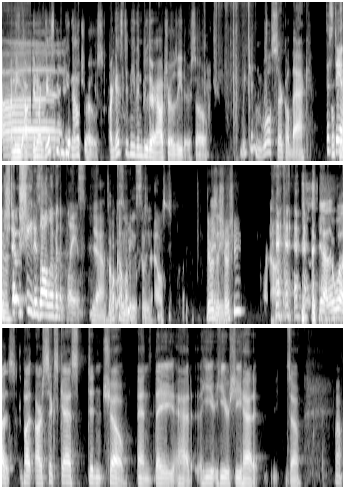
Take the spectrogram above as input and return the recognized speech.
I mean, Uh, our, and our guests didn't give outros. Our guests didn't even do their outros either. So we can we'll circle back. This Okay. damn show sheet is all over the place. Yeah, That's we'll all come up with something else. There was a show sheet. Or not. yeah, there was, but our six guests didn't show, and they had he he or she had it. So, Wow.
